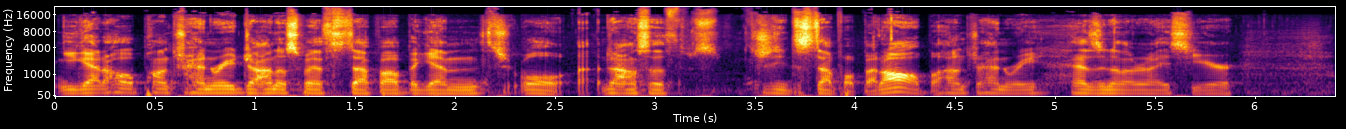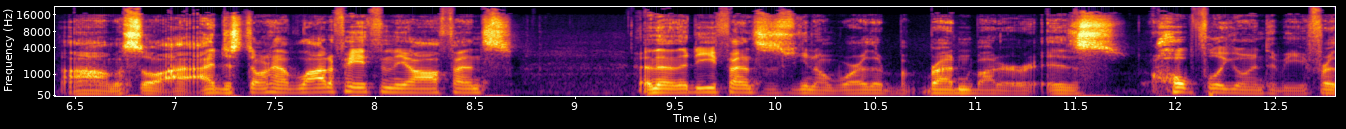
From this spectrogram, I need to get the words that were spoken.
You got to hope Hunter Henry, Jonnu Smith step up again. Well, Jonnu Smith just need to step up at all, but Hunter Henry has another nice year. Um, so I, I just don't have a lot of faith in the offense. And then the defense is, you know, where the bread and butter is hopefully going to be for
